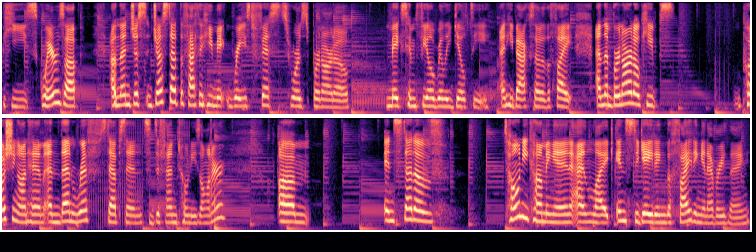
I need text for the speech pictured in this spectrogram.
he squares up and then just just at the fact that he ma- raised fists towards Bernardo makes him feel really guilty and he backs out of the fight. And then Bernardo keeps pushing on him and then Riff steps in to defend Tony's honor um instead of Tony coming in and like instigating the fighting and everything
